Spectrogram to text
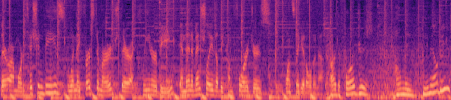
There are mortician bees. When they first emerge, they're a cleaner bee, and then eventually they'll become foragers once they get old enough. Are the foragers only female bees?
